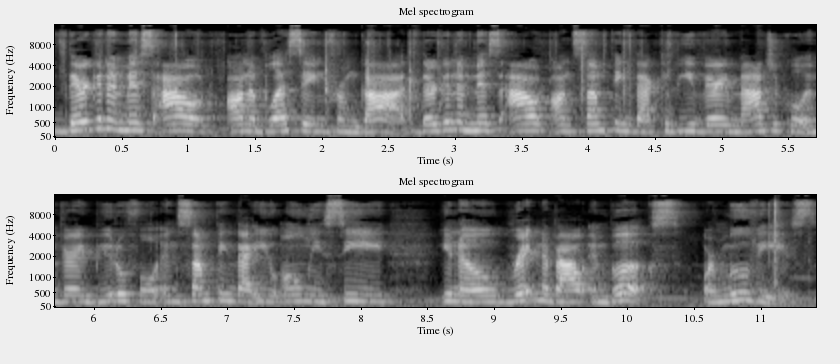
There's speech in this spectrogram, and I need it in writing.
they're going to miss out on a blessing from God. They're going to miss out on something that could be very magical and very beautiful and something that you only see, you know, written about in books or movies.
